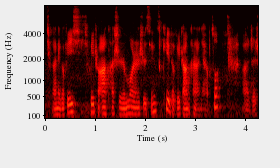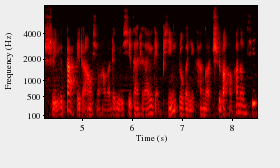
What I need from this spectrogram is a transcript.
请看这个飞飞船啊，它是默认是 SceneSkit 飞船，看上去还不错。啊，这是一个大飞船，我喜欢玩这个游戏，但是它有点平。如果你看个翅膀和发动机，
